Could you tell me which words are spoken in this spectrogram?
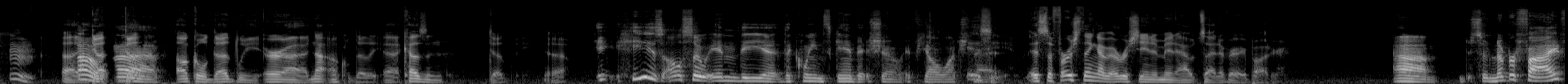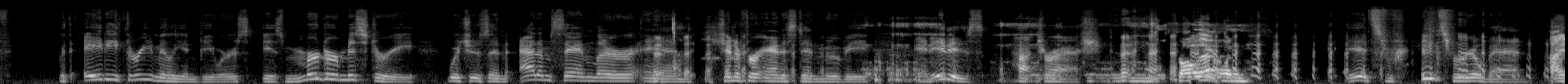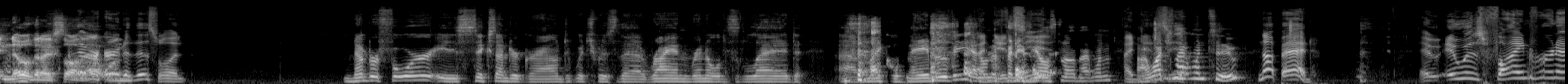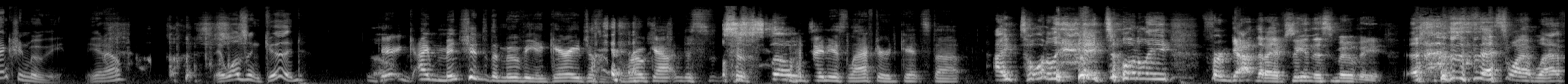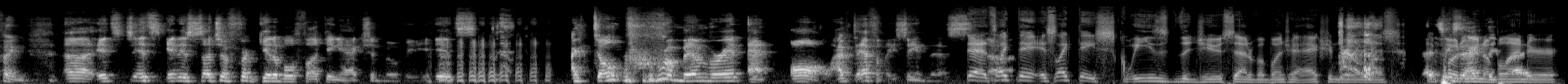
Hmm. Uh, oh, Du- Du- uh, Uncle Dudley, or uh, not Uncle Dudley, uh, cousin Dudley. Yeah, he, he is also in the uh, the Queen's Gambit show. If y'all watch is that. he? It's the first thing I've ever seen him in outside of Harry Potter. Um, so number five, with 83 million viewers, is Murder Mystery, which is an Adam Sandler and Jennifer Aniston movie, and it is hot trash. Saw that one. It's it's real bad. I know that I saw Never that heard one. of this one. Number four is Six Underground, which was the Ryan Reynolds led uh, Michael Bay movie. I don't know if did any of y'all it. saw that one. I I, watched that it. one too. Not bad. It, it was fine for an action movie. You know, it wasn't good. Gary, I mentioned the movie, and Gary just broke out into So- spontaneous laughter and can't stop. I totally, I totally forgot that I have seen this movie. That's why I'm laughing. Uh, it's it's it is such a forgettable fucking action movie. It's I don't remember it at all. I've definitely seen this. Yeah, it's Uh, like they it's like they squeezed the juice out of a bunch of action movies, that's put them in a exactly right. blender.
